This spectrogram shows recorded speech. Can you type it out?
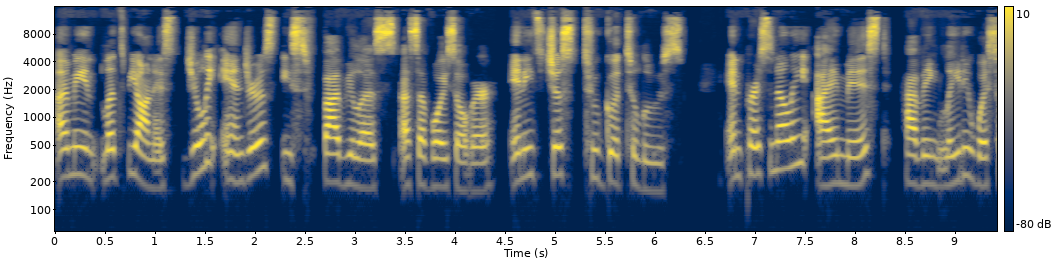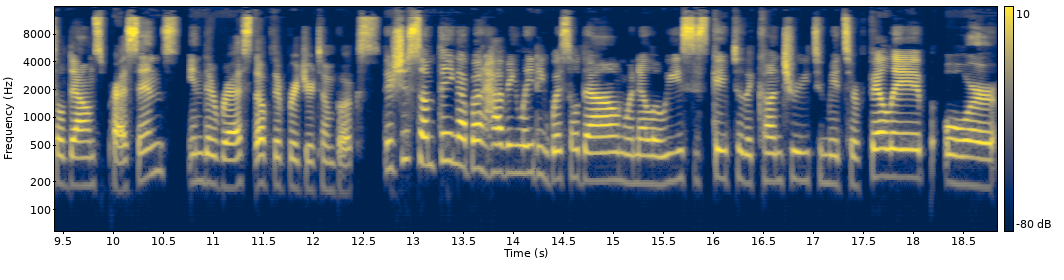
I mean, let's be honest, Julie Andrews is fabulous as a voiceover, and it's just too good to lose. And personally, I missed having Lady Whistledown's presence in the rest of the Bridgerton books. There's just something about having Lady Whistledown when Eloise escaped to the country to meet Sir Philip, or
